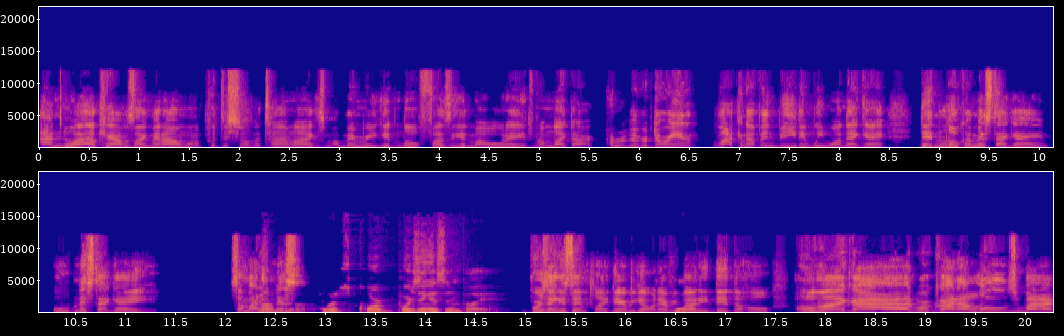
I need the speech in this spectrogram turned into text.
I knew. I okay. I was like, man, I don't want to put this shit on the timeline because my memory getting a little fuzzy in my old age. But I'm like, I remember Dorian locking up Embiid and we won that game. Didn't Luka miss that game? Who missed that game? Somebody oh, missed. It was Cor- Porzingis didn't play. Porzingis didn't play. There we go. And Yeah. everybody did the whole, oh my God, we're gonna lose by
